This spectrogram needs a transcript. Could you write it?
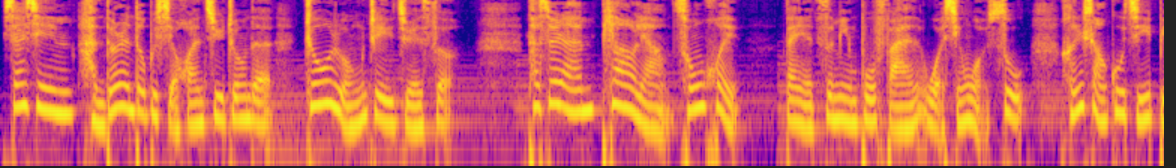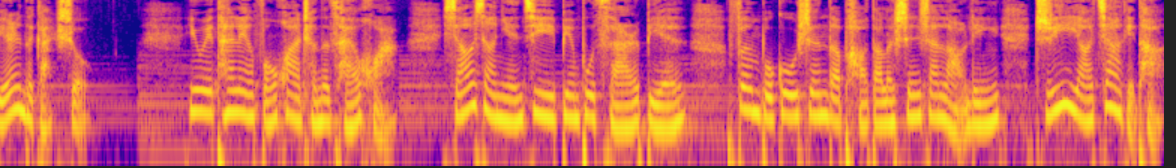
相信很多人都不喜欢剧中的周蓉这一角色。她虽然漂亮聪慧，但也自命不凡，我行我素，很少顾及别人的感受。因为贪恋冯化成的才华，小小年纪便不辞而别，奋不顾身的跑到了深山老林，执意要嫁给他。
